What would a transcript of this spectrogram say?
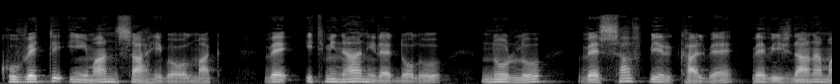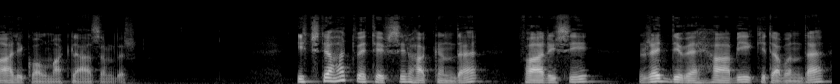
kuvvetli iman sahibi olmak ve itminan ile dolu, nurlu ve saf bir kalbe ve vicdana malik olmak lazımdır. İçtihat ve tefsir hakkında Farisi Reddi Vehhabi kitabında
